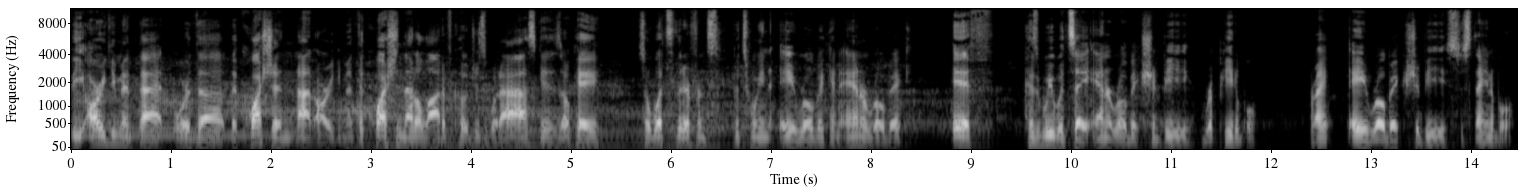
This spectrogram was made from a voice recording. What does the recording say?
the argument that, or the, the question, not argument, the question that a lot of coaches would ask is, okay, so what's the difference between aerobic and anaerobic? If, because we would say anaerobic should be repeatable, right? Aerobic should be sustainable.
